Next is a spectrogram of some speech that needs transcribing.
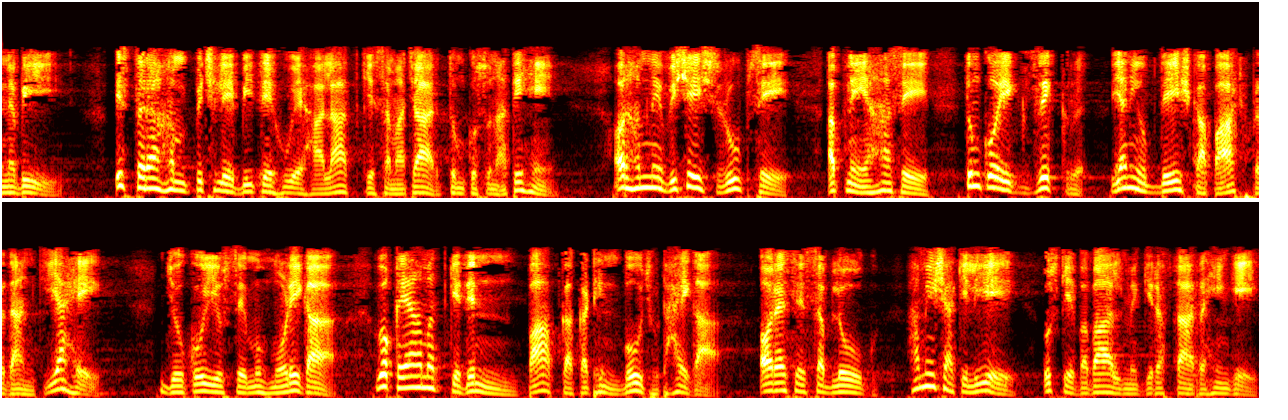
नबी इस तरह हम पिछले बीते हुए हालात के समाचार तुमको सुनाते हैं और हमने विशेष रूप से अपने यहाँ से तुमको एक ज़िक्र यानी उपदेश का पाठ प्रदान किया है जो कोई उससे मुँह मोड़ेगा वो कयामत के दिन पाप का कठिन बोझ उठाएगा और ऐसे सब लोग हमेशा के लिए उसके बबाल में गिरफ़्तार रहेंगे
